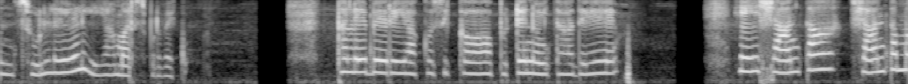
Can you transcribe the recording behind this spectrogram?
ಒಂದು ಸುಳ್ಳು ಹೇಳಿ ಯಾಮಾರಿಸ್ಬಿಡ್ಬೇಕು ತಲೆ ಬೇರೆ ಯಾಕೋ ಸಿಕ್ಕಾಪಟ್ಟೆ ನೋಯ್ತಾ ಇದೆ. ಏ, ಶಾಂತ, ಶಾಂತಮ್ಮ,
